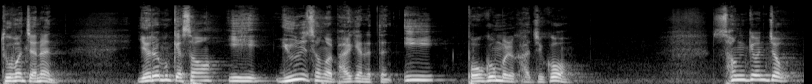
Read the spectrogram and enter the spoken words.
두 번째는 여러분께서 이 유일성을 발견했던 이 복음을 가지고 성견적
